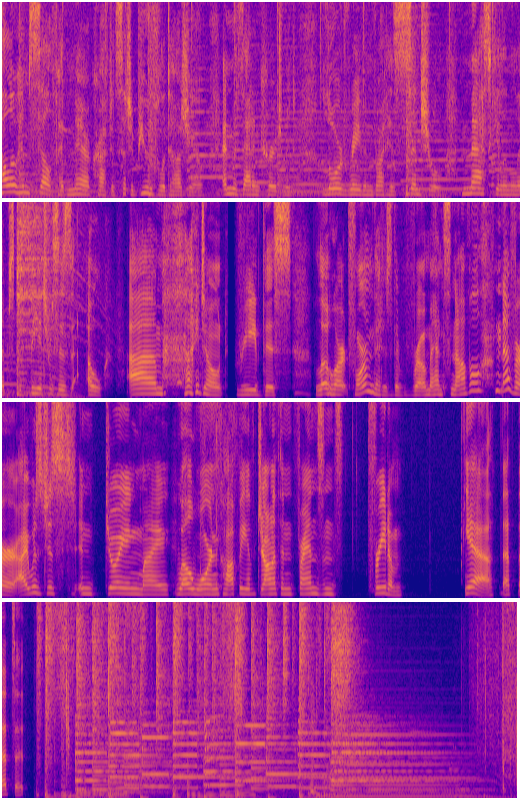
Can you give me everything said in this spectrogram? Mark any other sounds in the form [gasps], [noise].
Apollo himself had ne'er crafted such a beautiful adagio, and with that encouragement, Lord Raven brought his sensual, masculine lips to Beatrice's. Oh, um, [laughs] I don't read this low art form that is the romance novel. [laughs] Never. I was just enjoying my well worn copy of Jonathan Franzen's Freedom. Yeah, that that's it.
